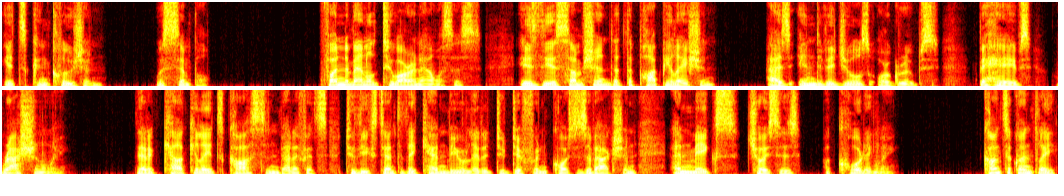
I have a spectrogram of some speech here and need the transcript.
Its conclusion was simple Fundamental to our analysis is the assumption that the population, as individuals or groups, behaves rationally, that it calculates costs and benefits to the extent that they can be related to different courses of action and makes choices accordingly. Consequently,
